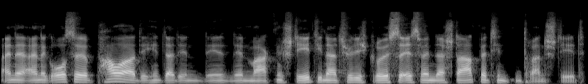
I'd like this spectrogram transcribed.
eine, eine große Power, die hinter den, den, den Marken steht, die natürlich größer ist, wenn der Staat mit hinten dran steht.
